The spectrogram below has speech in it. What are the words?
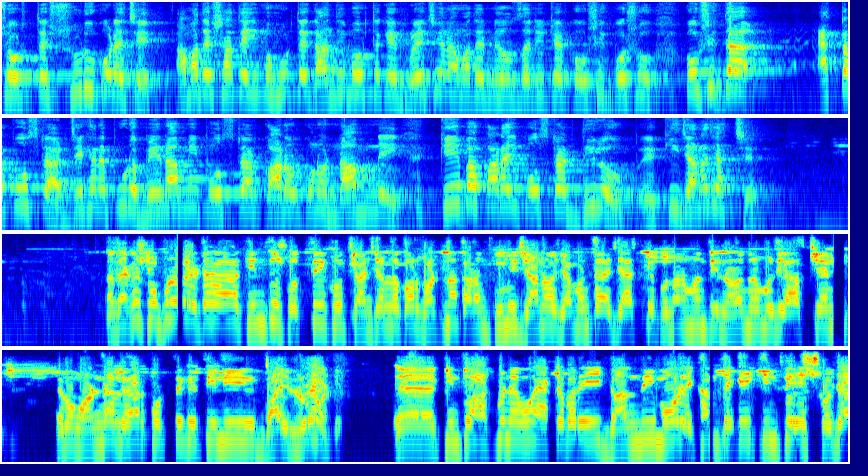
চড়তে শুরু করেছে। আমাদের সাথে এই মুহূর্তে গান্ধী মোড় থেকে রয়েছেন আমাদের নিউজ এডিটর কৌশিক বসু কৌশিক দা, একটা পোস্টার যেখানে পুরো বেনামি পোস্টার, কারোর কোনো নাম নেই। কে বা কারা এই পোস্টার দিল? কি জানা যাচ্ছে? দেখো সুপ্র এটা কিন্তু সত্যি খুব চাঞ্চল্যকর ঘটনা, কারণ তুমি জানো যেমনটা যে আজকে প্রধানমন্ত্রী নরেন্দ্র মোদী আসছেন এবং অন্ডাল এয়ারপোর্ট থেকে তিনি বাই রোড কিন্তু আসবেন এবং একেবারে এই গান্ধী মোড় এখান থেকেই কিন্তু এই সোজা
